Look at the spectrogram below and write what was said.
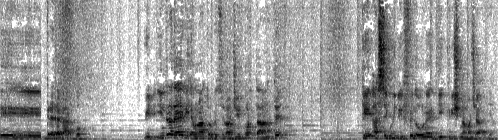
e Greta Garbo. Quindi Indra Devi è un altro personaggio importante che ha seguito il filone di Krishnamacharya.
